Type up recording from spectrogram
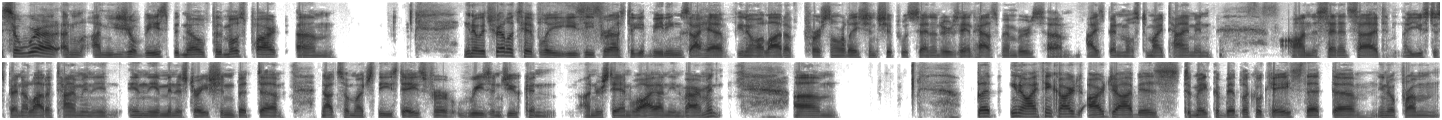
so we're an unusual beast, but no, for the most part. Um, you know, it's relatively easy for us to get meetings. I have, you know, a lot of personal relationships with senators and House members. Um, I spend most of my time in on the Senate side. I used to spend a lot of time in the in the administration, but uh, not so much these days for reasons you can understand why on the environment. Um, but you know, I think our our job is to make the biblical case that um, you know, from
